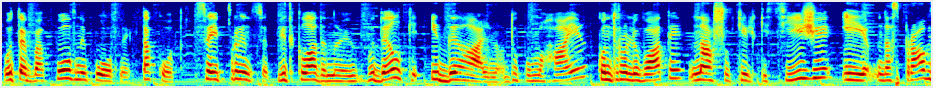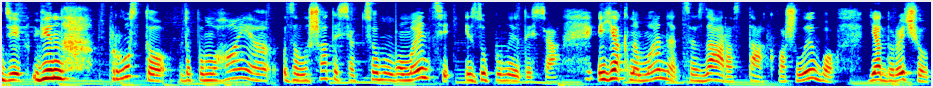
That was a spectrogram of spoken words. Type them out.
у тебе повний-повний. Так от цей принцип відкладеної виделки ідеально допомагає контролювати нашу кількість їжі, і насправді він просто допомагає залишатися в цьому моменті і зупинитися. І як на мене, це зараз так важливо. Я, до речі, от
